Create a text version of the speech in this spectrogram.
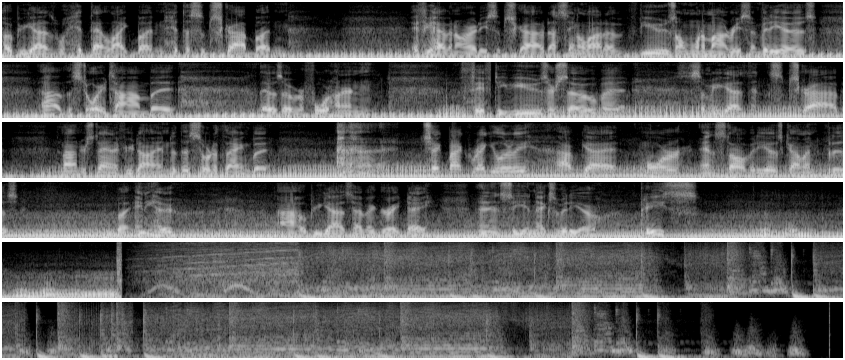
Hope you guys will hit that like button hit the subscribe button if you haven't already subscribed. I've seen a lot of views on one of my recent videos uh, the story time but there was over 450 views or so but some of you guys didn't subscribe. And I understand if you're not into this sort of thing but check back regularly. I've got more install videos coming. It is. But anywho I hope you guys have a great day and see you next video. Peace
